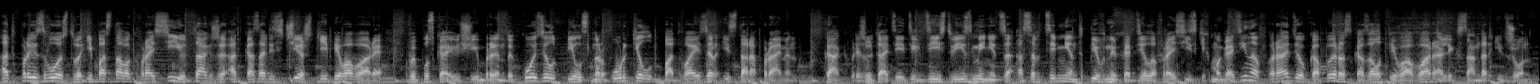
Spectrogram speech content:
От производства и поставок в Россию также отказались чешские пивовары, выпускающие бренды Козел, Пилснер Уркел, Бадвайзер и Старопрамен. Как в результате этих действий изменится ассортимент пивных отделов российских магазинов, Радио КП рассказал пивовар Александр Иджон.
